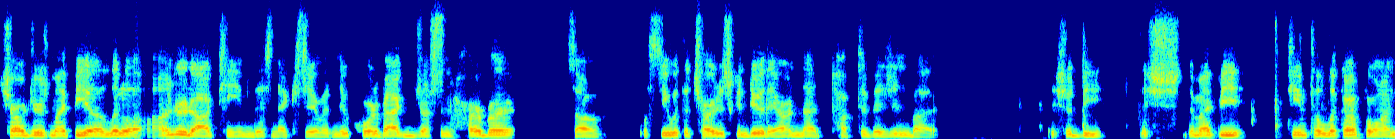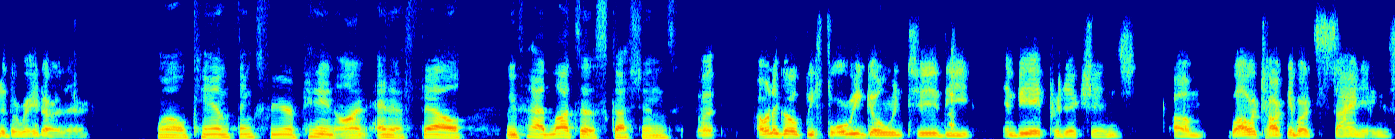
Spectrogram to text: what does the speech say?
Chargers might be a little underdog team this next year with new quarterback Justin Herbert. So we'll see what the Chargers can do. They are in that tough division, but they should be. They, sh- they might be a team to look out for under the radar there. Well, Cam, thanks for your opinion on NFL. We've had lots of discussions. But I want to go before we go into the NBA predictions. Um, while we're talking about signings,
